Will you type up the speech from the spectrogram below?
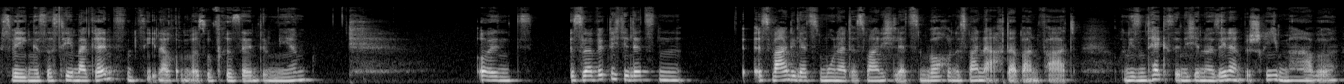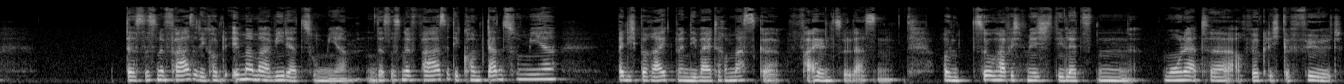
Deswegen ist das Thema Grenzen ziehen auch immer so präsent in mir. Und es war wirklich die letzten, es waren die letzten Monate, es waren nicht die letzten Wochen, es war eine Achterbahnfahrt. Und diesen Text, den ich in Neuseeland beschrieben habe, das ist eine Phase, die kommt immer mal wieder zu mir. Und das ist eine Phase, die kommt dann zu mir, wenn ich bereit bin, die weitere Maske fallen zu lassen. Und so habe ich mich die letzten Monate auch wirklich gefühlt.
